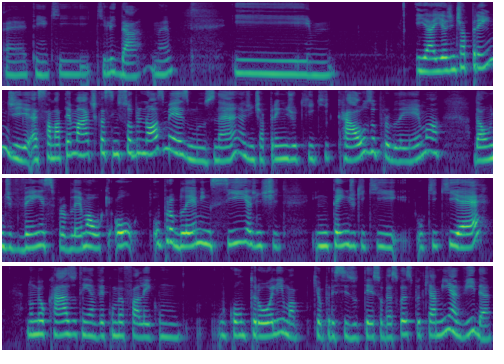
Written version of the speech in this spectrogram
é, tenha que, que lidar, né, e e aí a gente aprende essa matemática assim sobre nós mesmos, né? A gente aprende o que, que causa o problema, da onde vem esse problema, ou, ou o problema em si, a gente entende o que, que, o que, que é. No meu caso, tem a ver, como eu falei, com um controle uma, que eu preciso ter sobre as coisas, porque a minha vida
